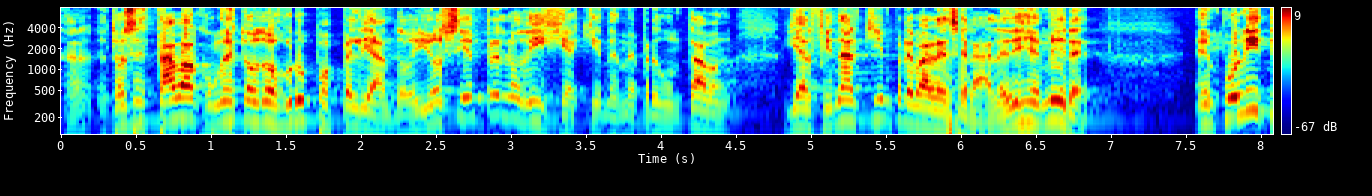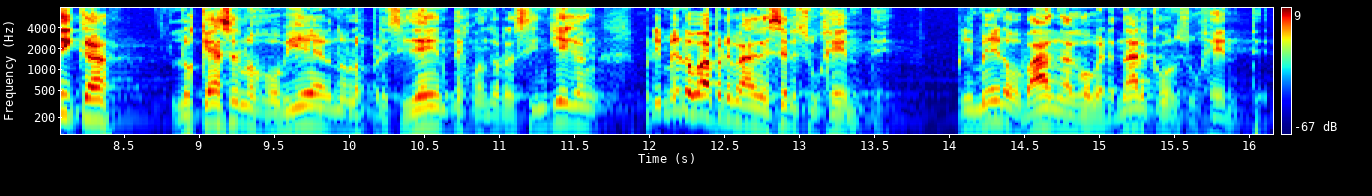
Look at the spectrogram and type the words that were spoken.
¿Ah? Entonces estaba con estos dos grupos peleando y yo siempre lo dije a quienes me preguntaban, y al final, ¿quién prevalecerá? Le dije, mire, en política lo que hacen los gobiernos, los presidentes, cuando recién llegan, primero va a prevalecer su gente, primero van a gobernar con su gente.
